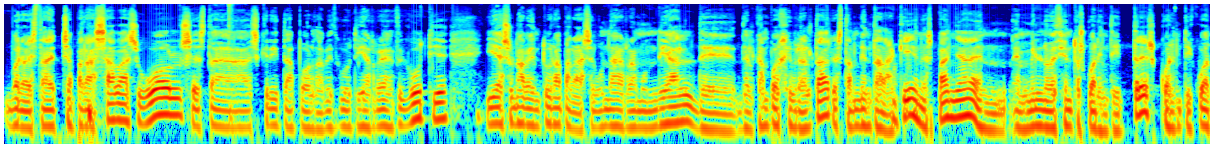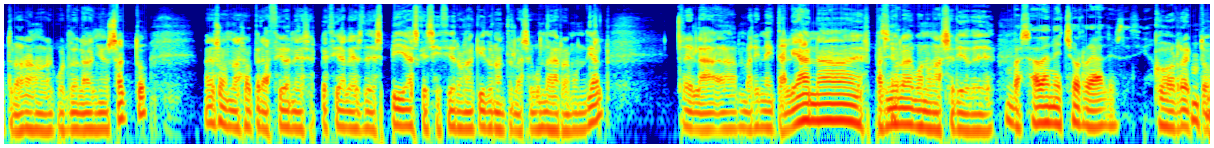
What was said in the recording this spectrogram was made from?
bueno, está hecha para Savage Walls, está escrita por David Gutiérrez Gutiérrez y es una aventura para la Segunda Guerra Mundial de, del campo de Gibraltar. Está ambientada aquí en España en, en 1943, 44, ahora no recuerdo el año exacto. Son unas operaciones especiales de espías que se hicieron aquí durante la Segunda Guerra Mundial entre la Marina italiana, española, sí. bueno, una serie de... Basada en hechos reales, decía. Correcto.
